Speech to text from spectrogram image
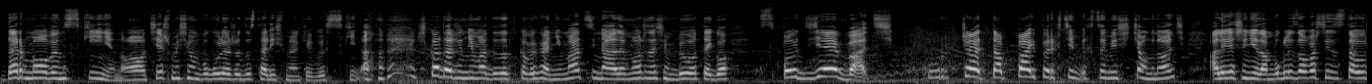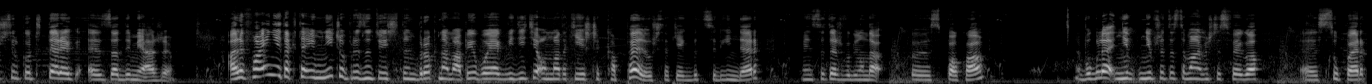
darmowym skinie? No, cieszmy się w ogóle, że dostaliśmy jakiegoś skina. Szkoda, że nie ma dodatkowych animacji, no ale można się było tego spodziewać. Kurczę, ta Piper chce, chce mnie ściągnąć, ale ja się nie dam. W ogóle zauważcie, zostało już tylko czterech e, zadymiarzy. Ale fajnie tak tajemniczo prezentuje się ten brok na mapie, bo jak widzicie, on ma taki jeszcze kapelusz, taki jakby cylinder, więc to też wygląda y, spoko. W ogóle nie, nie przetestowałam jeszcze swojego y, super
